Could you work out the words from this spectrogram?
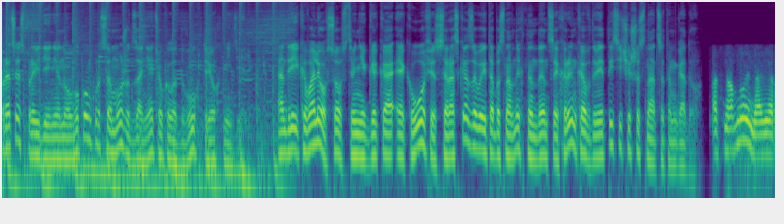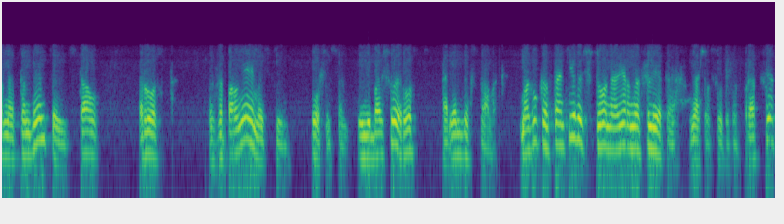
Процесс проведения нового конкурса может занять около двух-трех недель. Андрей Ковалев, собственник ГК «Эко-офис», рассказывает об основных тенденциях рынка в 2016 году. Основной, наверное, тенденцией стал рост заполняемости офисом и небольшой рост арендных ставок. Могу констатировать, что, наверное, с лета начался вот этот процесс,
